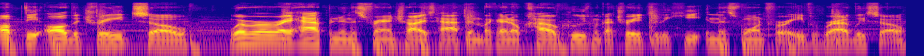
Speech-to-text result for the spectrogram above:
update all the trades. So whatever already happened in this franchise happened. Like I know Kyle Kuzma got traded to the Heat in this one for Avery Bradley. So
